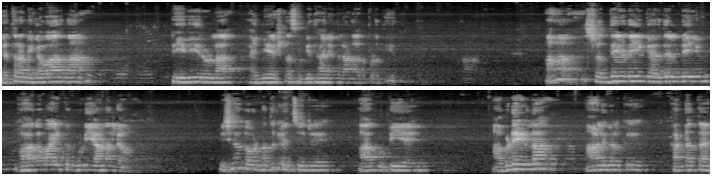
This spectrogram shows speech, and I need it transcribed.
എത്ര മികവാർന്ന രീതിയിലുള്ള അന്വേഷണ സംവിധാനങ്ങളാണ് ഏർപ്പെടുത്തിയത്. ആ ശ്രദ്ധയുടെയും കരുതലിന്റെയും ഭാഗമായിട്ട് കൂടിയാണല്ലോ വിശാഖപട്ടണത്തിൽ വെച്ചിട്ട് ആ കുട്ടിയെ അവിടെയുള്ള ആളുകൾക്ക് കണ്ടെത്താൻ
